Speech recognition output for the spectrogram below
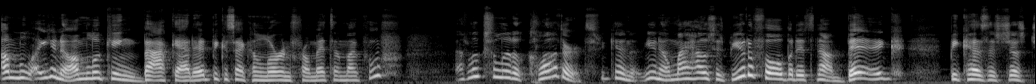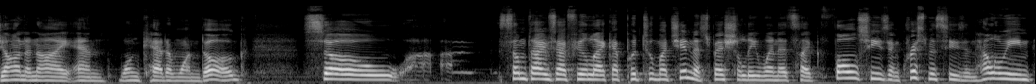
I'm, you know, I'm looking back at it because I can learn from it. I'm like, oof, it looks a little cluttered. You you know, my house is beautiful, but it's not big because it's just John and I and one cat and one dog. So uh, sometimes I feel like I put too much in, especially when it's like fall season, Christmas season, Halloween.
